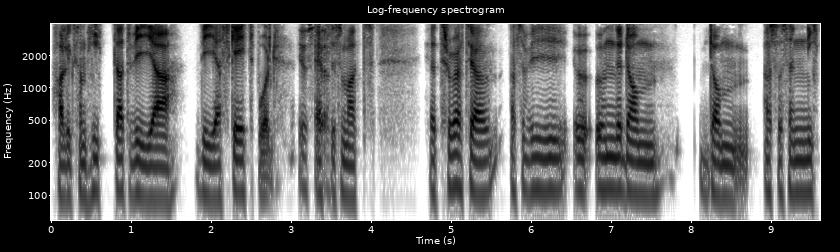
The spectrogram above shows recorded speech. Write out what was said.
har liksom hittat via, via skateboard. Eftersom att jag tror att jag, alltså vi under de, de alltså sen 90,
